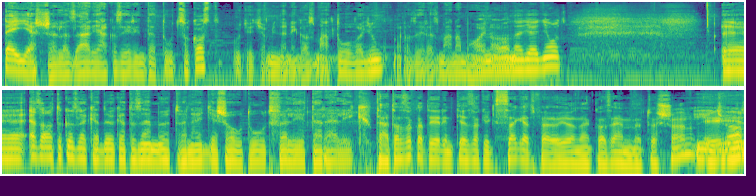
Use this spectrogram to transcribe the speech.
teljesen lezárják az érintett útszakaszt, úgyhogy ha minden igaz, már túl vagyunk, mert azért ez már nem hajnal a 418. Ez alatt a közlekedőket az M51-es autóút felé terelik. Tehát azokat érinti ez, akik Szeged felől jönnek az M5-ösön, Így és van.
